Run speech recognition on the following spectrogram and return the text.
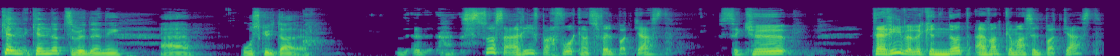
Quelle, quelle, note tu veux donner au sculpteur? Ça, ça arrive parfois quand tu fais le podcast. C'est que tu arrives avec une note avant de commencer le podcast.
